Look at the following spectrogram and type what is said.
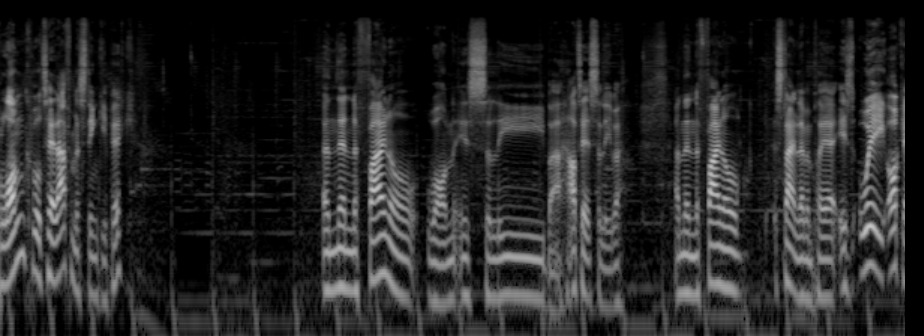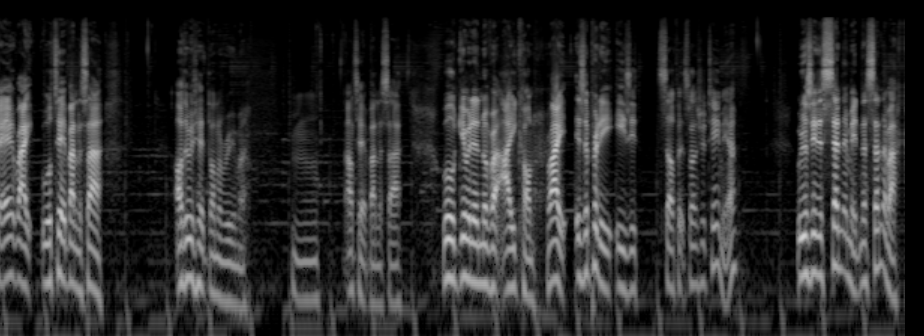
Blanc, we'll take that from a stinky pick. And then the final one is Saliba. I'll take Saliba. And then the final starting 11 player is... We, okay, right. We'll take Van der Sar. Or do we take Donnarumma? Hmm, I'll take Van der Sar. We'll give it another icon. Right, it's a pretty easy self-explanatory team, yeah? We just need a centre mid and a centre back.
